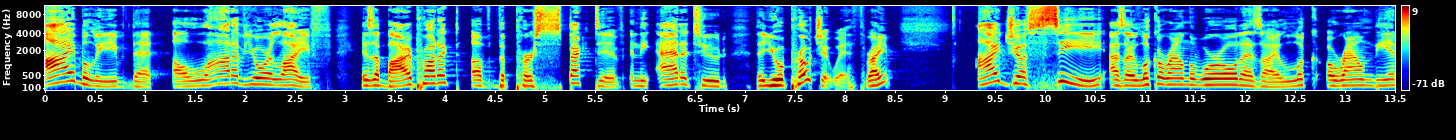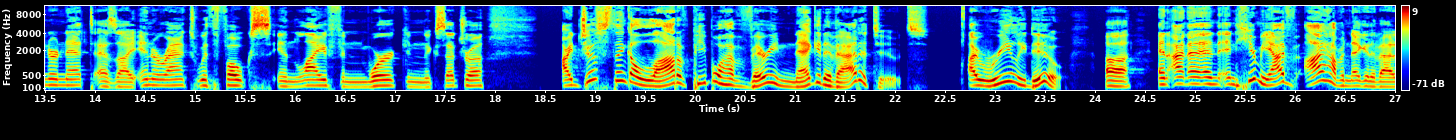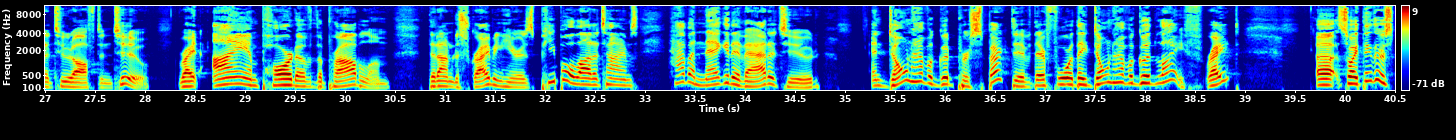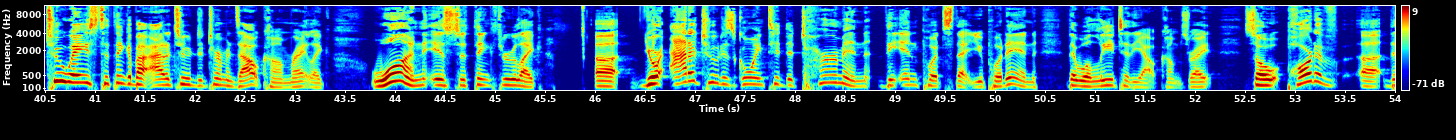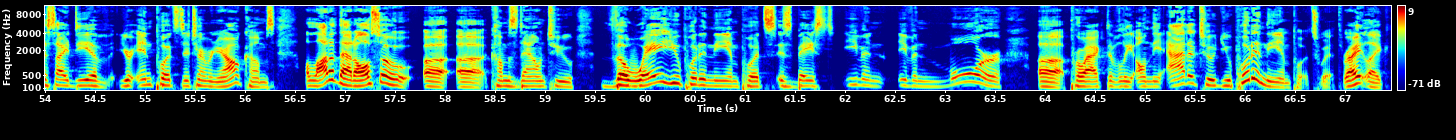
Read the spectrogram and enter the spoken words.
I believe that a lot of your life is a byproduct of the perspective and the attitude that you approach it with, right? I just see as I look around the world, as I look around the internet, as I interact with folks in life and work and etc. I just think a lot of people have very negative attitudes. I really do. Uh, and I, and and hear me, I've I have a negative attitude often too right? I am part of the problem that I'm describing here is people a lot of times have a negative attitude and don't have a good perspective, therefore they don't have a good life, right? Uh, so I think there's two ways to think about attitude determines outcome, right? Like one is to think through like uh, your attitude is going to determine the inputs that you put in that will lead to the outcomes, right? So part of uh, this idea of your inputs determine your outcomes, a lot of that also uh, uh, comes down to the way you put in the inputs is based even even more uh, proactively on the attitude you put in the inputs with, right? Like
